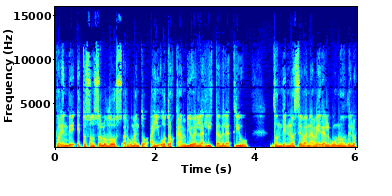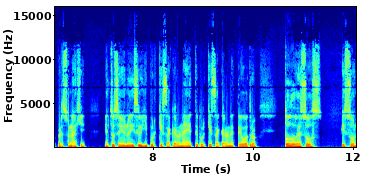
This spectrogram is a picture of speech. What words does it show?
Por ende, estos son solo dos argumentos. Hay otros cambios en las listas de las tribus donde no se van a ver algunos de los personajes. Entonces uno dice, oye, ¿por qué sacaron a este? ¿Por qué sacaron a este otro? Todos esos, esos,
